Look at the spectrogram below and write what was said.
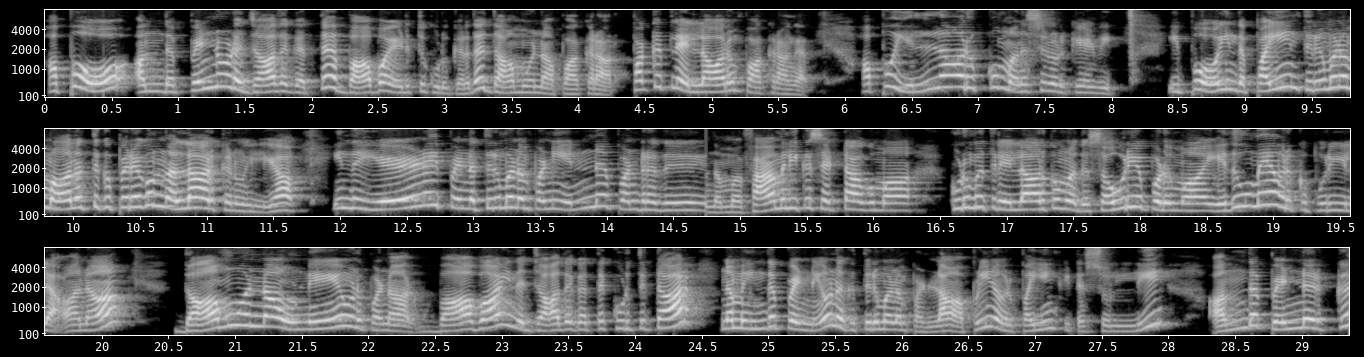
அப்போ அந்த பெண்ணோட ஜாதகத்தை பாபா எடுத்து கொடுக்கறத தாமுவனா பாக்குறார். பக்கத்துல எல்லாரும் பாக்குறாங்க. அப்போ எல்லாருக்கும் மனசுல ஒரு கேள்வி. இப்போ இந்த பையன் திருமணம் ஆனதுக்கு பிறகும் நல்லா இருக்கணும் இல்லையா? இந்த ஏழை பெண்ணை திருமணம் பண்ணி என்ன பண்றது? நம்ம ஃபேமிலிக்கு செட் ஆகுமா? குடும்பத்துல எல்லாருக்கும் அது சௌரியப்படுமா? எதுவுமே அவருக்கு புரியல. ஆனா தாமு அண்ணா ஒன்னே ஒன்று பண்ணார். பாபா இந்த ஜாதகத்தை கொடுத்துட்டார். நம்ம இந்த பெண்ணை உனக்கு திருமணம் பண்ணலாம். அப்படின்னு அவர் பையன் கிட்ட சொல்லி அந்த பெண்ணிற்கு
